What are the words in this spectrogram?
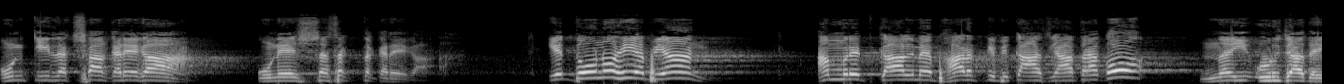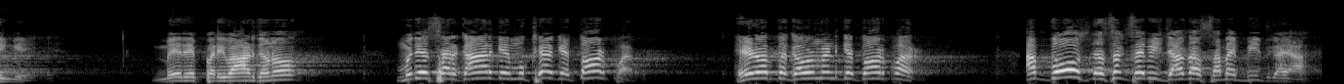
उनकी रक्षा करेगा, उन्हें सशक्त करेगा। ये दोनों ही अभियान अमृत काल में भारत की विकास यात्रा को नई ऊर्जा देंगे। मेरे परिवारजनों, मुझे सरकार के मुखिया के तौर पर हेड ऑफ़ द गवर्नमेंट के तौर पर, अब दो दशक से भी ज़्यादा समय बीत गया है।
